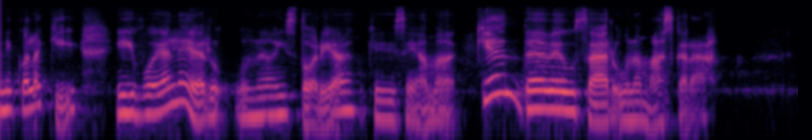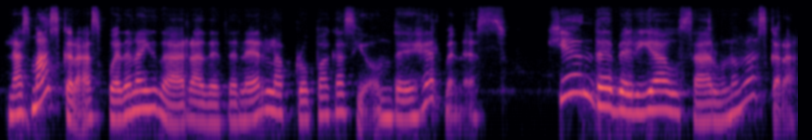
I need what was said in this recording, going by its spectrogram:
Nicole aquí y voy a leer una historia que se llama ¿Quién debe usar una máscara? Las máscaras pueden ayudar a detener la propagación de gérmenes. ¿Quién debería usar una máscara?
